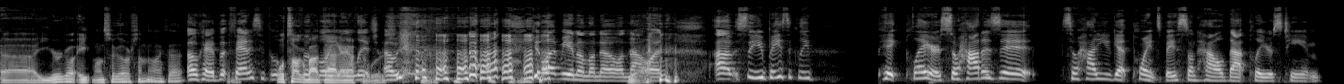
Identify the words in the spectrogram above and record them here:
uh, a year ago, eight months ago or something like that. Okay, but fantasy fo- We'll talk about that you're lit- afterwards. oh, yeah. you can let me in on the know on that one. Um, so you basically pick players. So how does it? So how do you get points based on how that player's team?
